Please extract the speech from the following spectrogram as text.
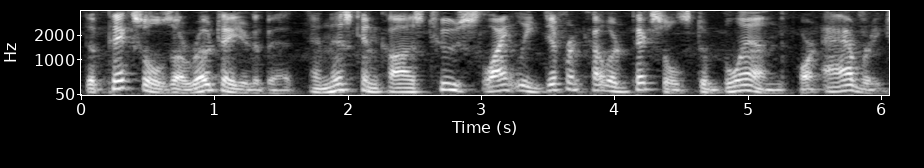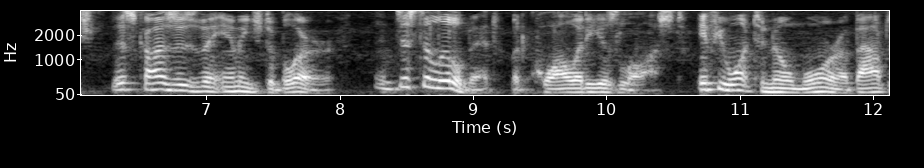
the pixels are rotated a bit, and this can cause two slightly different colored pixels to blend or average. This causes the image to blur, just a little bit, but quality is lost. If you want to know more about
